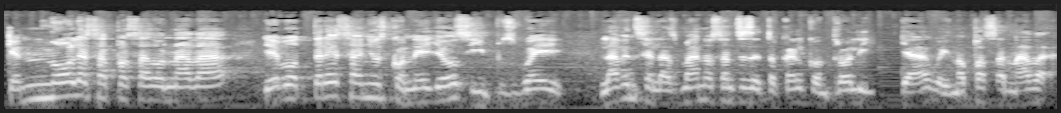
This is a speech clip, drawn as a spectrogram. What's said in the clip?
que no les ha pasado nada. Llevo tres años con ellos y pues, güey, lávense las manos antes de tocar el control y ya, güey, no pasa nada.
